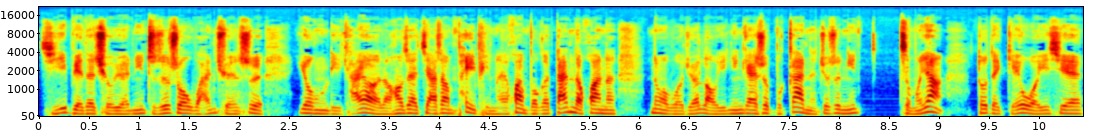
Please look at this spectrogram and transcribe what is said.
级别的球员，你只是说完全是用李凯尔，然后再加上配平来换博格丹的话呢，那么我觉得老鹰应该是不干的，就是你怎么样都得给我一些，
